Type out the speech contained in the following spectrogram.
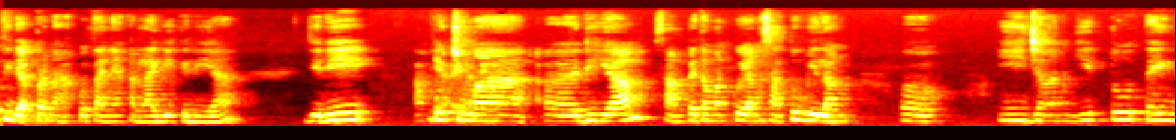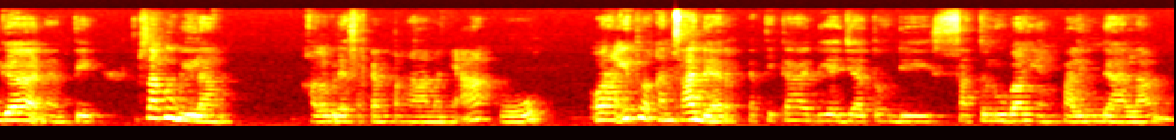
tidak pernah aku tanyakan lagi ke dia jadi aku ya, ya cuma ya, ya. Uh, diam sampai temanku yang satu bilang oh ih jangan gitu tega nanti terus aku bilang kalau berdasarkan pengalamannya aku orang itu akan sadar ketika dia jatuh di satu lubang yang paling dalam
